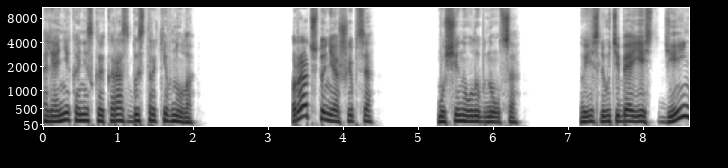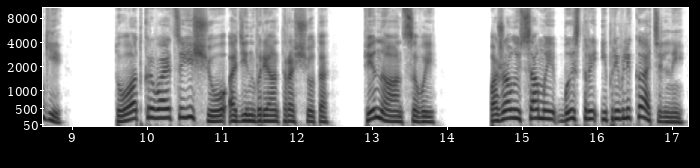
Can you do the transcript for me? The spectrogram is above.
Леоника несколько раз быстро кивнула. Рад, что не ошибся. Мужчина улыбнулся. Но если у тебя есть деньги, то открывается еще один вариант расчета – финансовый. Пожалуй, самый быстрый и привлекательный,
